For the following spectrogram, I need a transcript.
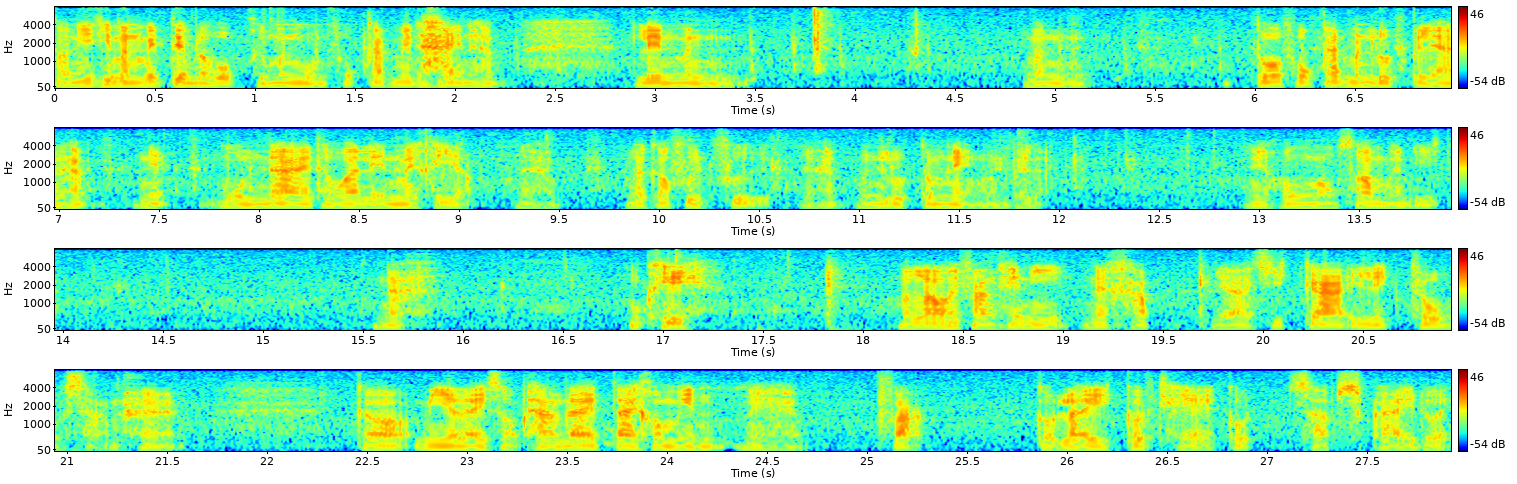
ตอนนี้ที่มันไม่เต็มระบบคือมันหมุนโฟกัสไม่ได้นะครับ เลนส์มันมันตัวโฟกัสมันหลุดไปแล้วนะครับ เนี่ยหมุนได้แต่ว่าเลนส์ไม่ขยับนะครับ แล้วก็ฝืดๆนะครับ มันหลุดตำแหน่งมันไปละเนี่ยคงต้องซ่อมกันอีกนะโอเค มาเล่าให้ฟังแค่นี้นะครับ ยาชิก้าอิเล็กโทร35 ก็มีอะไรสอบถามได้ใต้คอมเมนต์นะครับ ฝากกดไลค์ กดแชร์ กด Subscribe ด้วย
